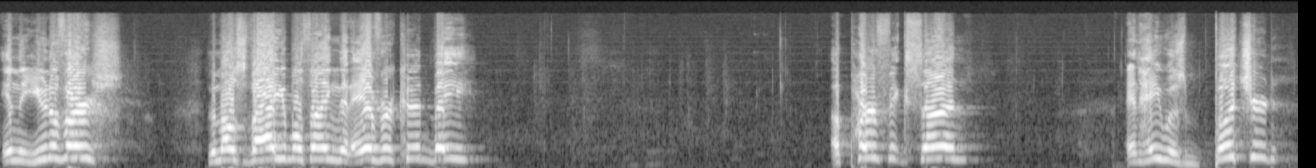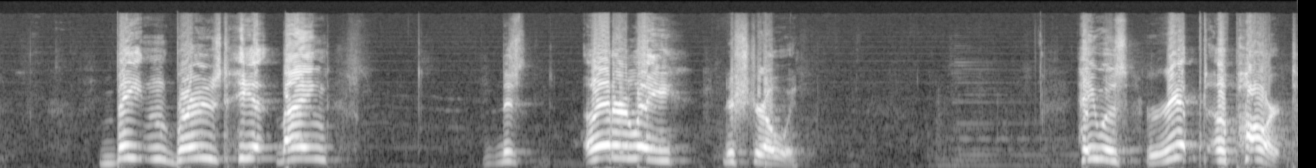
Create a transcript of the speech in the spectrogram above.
in the universe, the most valuable thing that ever could be, a perfect son, and he was butchered, beaten, bruised, hit, banged, just utterly destroyed. He was ripped apart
